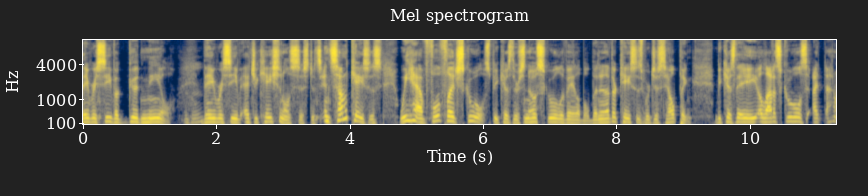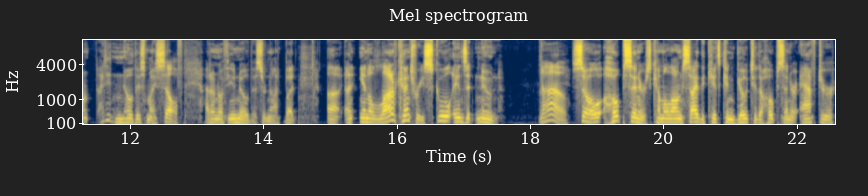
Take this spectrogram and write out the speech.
They receive a good meal. They receive educational assistance. In some cases, we have full fledged schools because there's no school available. But in other cases, we're just helping because they a lot of schools. I, I don't. I didn't know this myself. I don't know if you know this or not, but uh, in a lot of countries, school ends at noon. Oh, So Hope Centers come alongside. The kids can go to the Hope Center after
